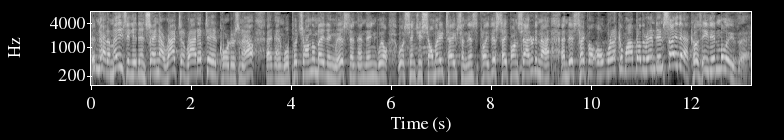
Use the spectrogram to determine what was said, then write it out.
Isn't that amazing? It didn't say now right to right up to headquarters now, and, and we'll put you on the mailing list, and, and then we'll we'll send you so many tapes, and then play this tape on Saturday night, and this tape. Oh, well, why Brother M didn't say that? Because he didn't believe that.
